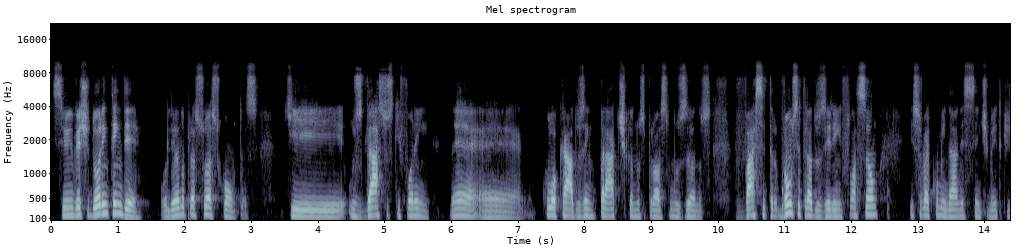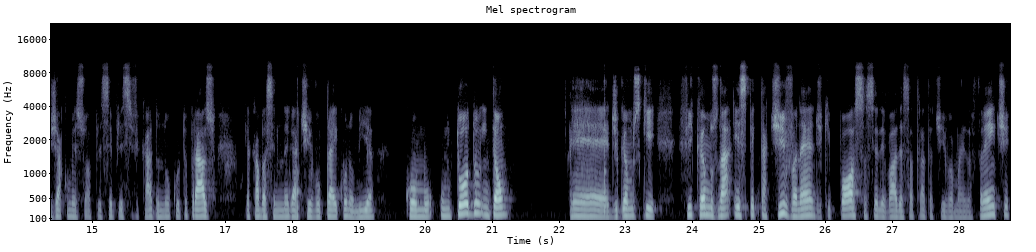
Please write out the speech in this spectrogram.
Se o investidor entender, olhando para suas contas, que os gastos que forem né, é, colocados em prática nos próximos anos vão se traduzir em inflação, isso vai culminar nesse sentimento que já começou a ser precificado no curto prazo, que acaba sendo negativo para a economia como um todo. Então, é, digamos que ficamos na expectativa né, de que possa ser levada essa tratativa mais à frente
